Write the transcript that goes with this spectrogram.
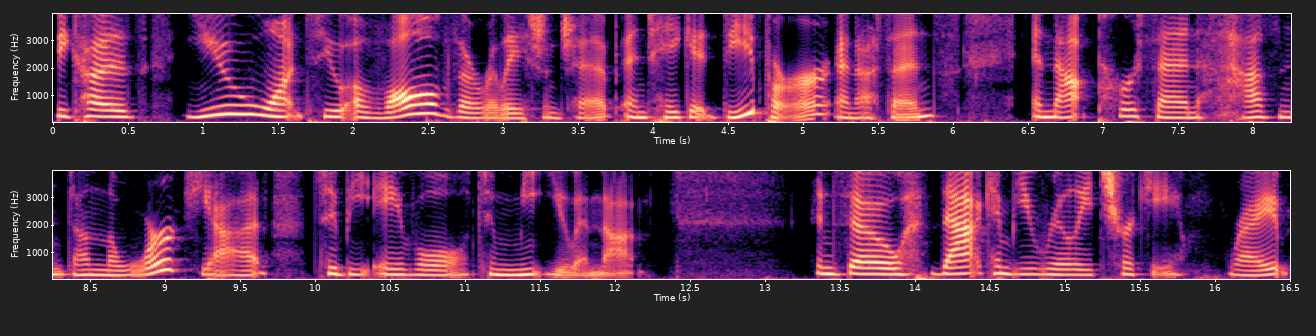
Because you want to evolve the relationship and take it deeper, in essence. And that person hasn't done the work yet to be able to meet you in that. And so that can be really tricky, right?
